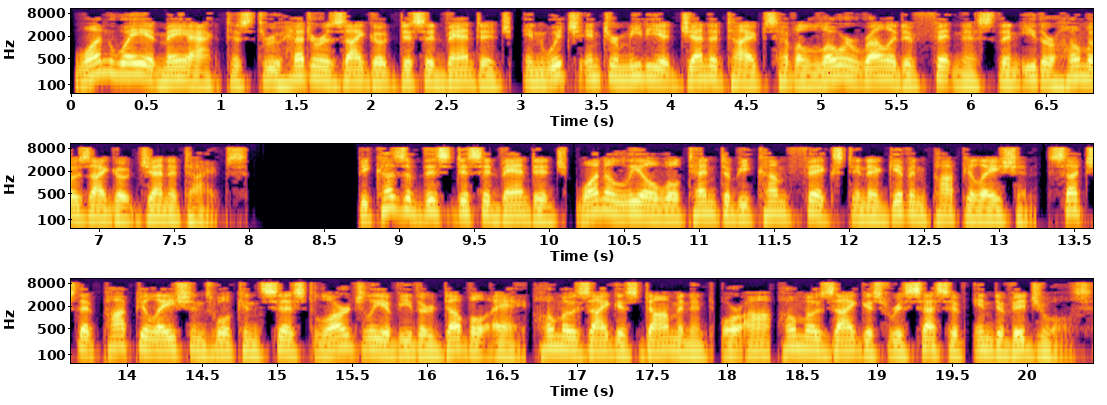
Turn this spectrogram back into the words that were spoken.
One way it may act is through heterozygote disadvantage, in which intermediate genotypes have a lower relative fitness than either homozygote genotypes. Because of this disadvantage, one allele will tend to become fixed in a given population, such that populations will consist largely of either AA homozygous dominant or A homozygous recessive individuals.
